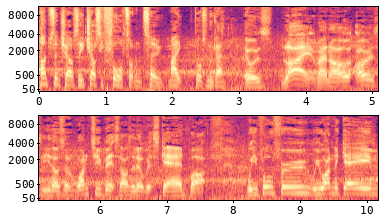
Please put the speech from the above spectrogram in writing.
100% Chelsea. Chelsea four, Tottenham two. Mate, thoughts on the game? It was light, man. I, obviously, there was one, two bits I was a little bit scared, but we pulled through. We won the game.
